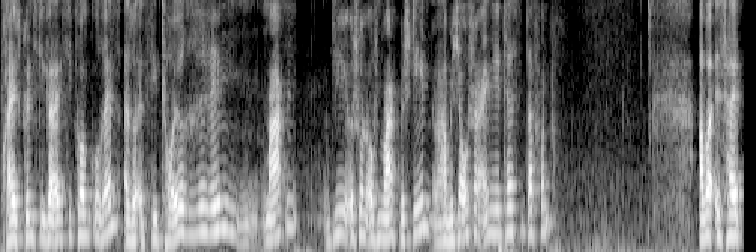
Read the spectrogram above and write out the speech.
preisgünstiger als die Konkurrenz, also als die teureren Marken, die schon auf dem Markt bestehen. Habe ich auch schon einige getestet davon. Aber ist halt,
